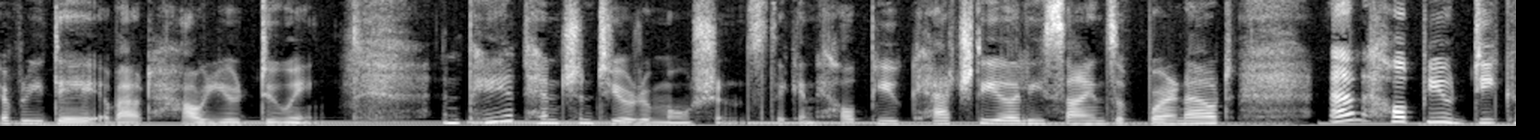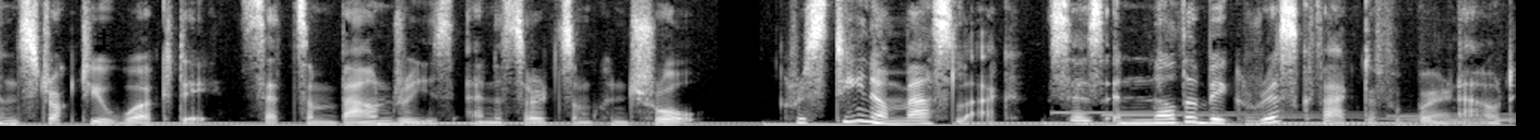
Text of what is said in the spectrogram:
every day about how you're doing. And pay attention to your emotions. They can help you catch the early signs of burnout and help you deconstruct your workday, set some boundaries, and assert some control. Christina Maslach says another big risk factor for burnout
